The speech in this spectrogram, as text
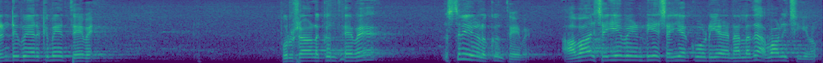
ரெண்டு பேருக்குமே தேவை. புருஷாளுக்கும் தேவை ஸ்திரீகளுக்கும் தேவை. அவள் செய்ய வேண்டிய செய்யக்கூடிய நல்லது அவளும் செய்யணும்.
